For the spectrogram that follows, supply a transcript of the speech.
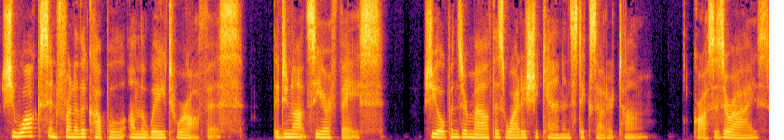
She walks in front of the couple on the way to her office. They do not see her face. She opens her mouth as wide as she can and sticks out her tongue, crosses her eyes,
